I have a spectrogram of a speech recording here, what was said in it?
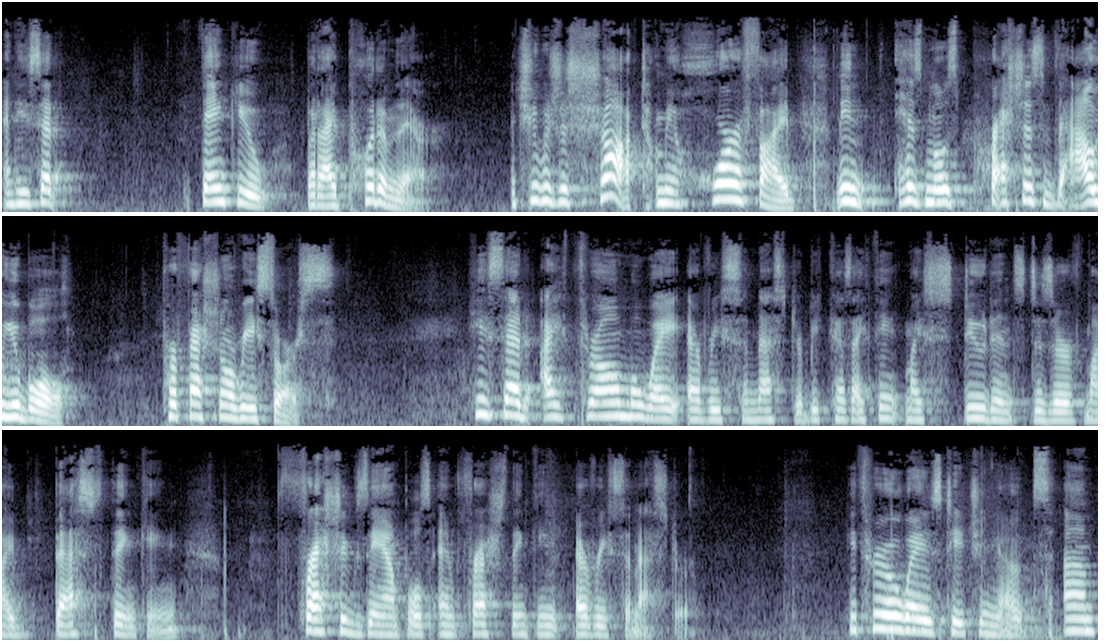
And he said, Thank you, but I put them there. And she was just shocked, I mean, horrified. I mean, his most precious, valuable professional resource. He said, I throw them away every semester because I think my students deserve my best thinking, fresh examples, and fresh thinking every semester. He threw away his teaching notes. Um,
